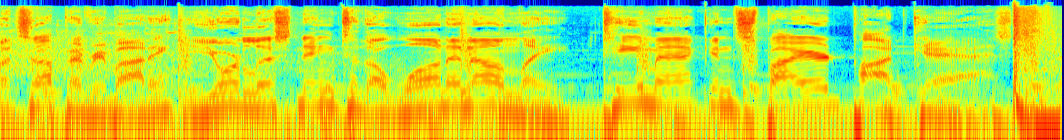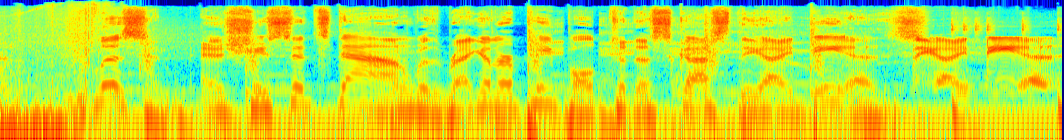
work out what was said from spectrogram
What's up, everybody? You're listening to the one and only T Mac Inspired Podcast. Listen as she sits down with regular people to discuss the ideas, The ideas,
